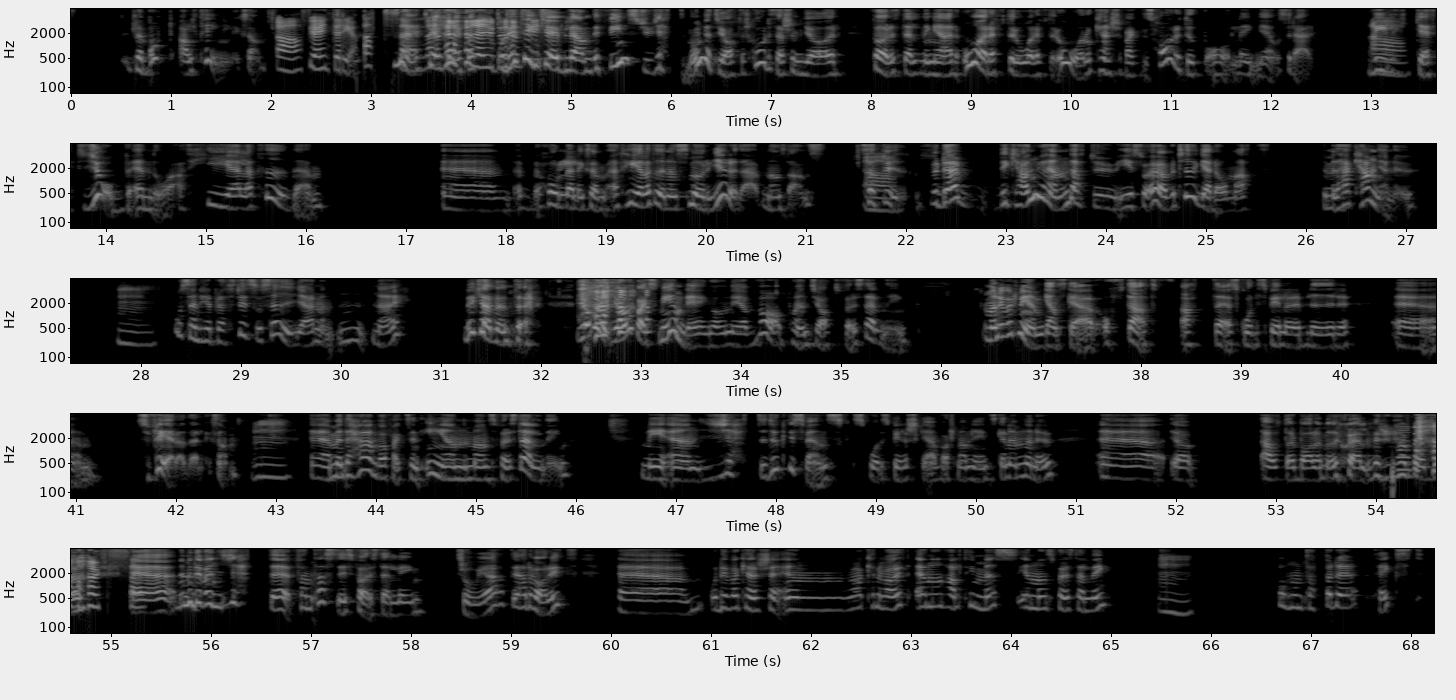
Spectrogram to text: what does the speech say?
glömt bort allting liksom. Ja, för jag har inte repat sen. Nej, jag har inte repat. Och det tänker jag ibland, det finns ju jättemånga teaterskådisar som gör föreställningar år efter år efter år och kanske faktiskt har ett uppehåll länge och sådär. Ja. Vilket jobb ändå att hela tiden eh, hålla liksom, att hela tiden smörja det där någonstans. Så Ja. du, för där, det kan ju hända att du är så övertygad om att nej men det här kan jag nu. Mm. Och sen helt plötsligt så säger hjärnan "Mm, nej, det kan du inte. Jag var, jag var faktiskt med om det en gång när jag var på en teaterföreställning. Man har varit med om ganska ofta att, att eh, skådespelare blir eh, sufflerade liksom. Mm. Eh, men det här var faktiskt en enmansföreställning med en jätteduktig svensk skådespelerska vars namn jag inte ska nämna nu. Eh, jag outar bara mig själv i den här podden. Eh, nej men det var en jättefantastisk föreställning, tror jag att det hade varit. Eh, och det var kanske en, vad kan det varit, en och en halv timmes enmansföreställning. Mm. Och hon tappade text.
